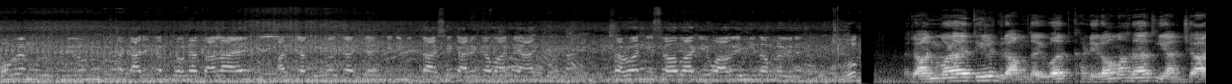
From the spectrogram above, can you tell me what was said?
भव्य मिरवणुकीचा कार्यक्रम ठेवण्यात आला आहे. आमच्या गुरु जयंतीनिमित्त असे कार्यक्रम आम्ही आज सर्वांनी सहभागी व्हावे ही नम्र विनंती. रानमाळा येथील ग्रामदैवत खंडेराव महाराज यांच्या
